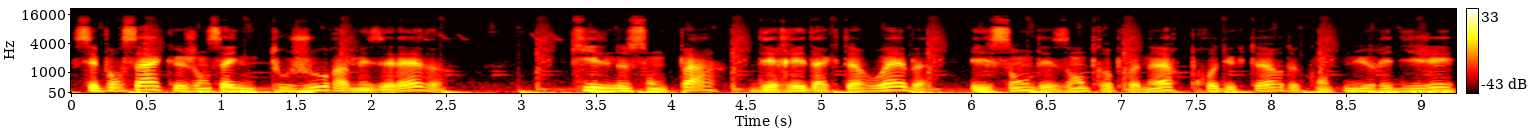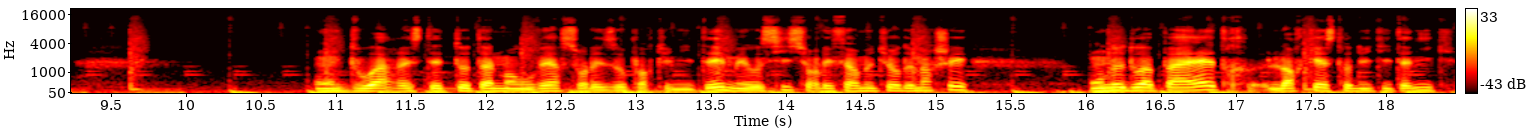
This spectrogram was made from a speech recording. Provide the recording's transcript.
C'est pour ça que j'enseigne toujours à mes élèves qu'ils ne sont pas des rédacteurs web, ils sont des entrepreneurs producteurs de contenu rédigé. On doit rester totalement ouvert sur les opportunités, mais aussi sur les fermetures de marché. On ne doit pas être l'orchestre du Titanic,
